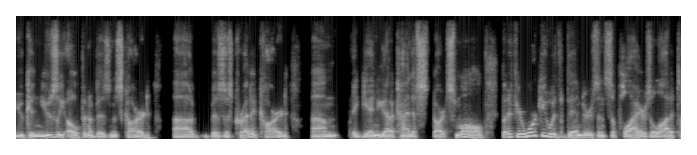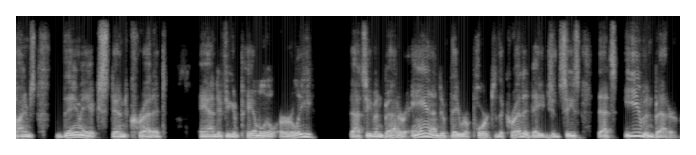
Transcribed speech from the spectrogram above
You can usually open a business card, uh, business credit card. Um, again, you got to kind of start small, but if you're working with vendors and suppliers, a lot of times they may extend credit. And if you can pay them a little early, that's even better. And if they report to the credit agencies, that's even better.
